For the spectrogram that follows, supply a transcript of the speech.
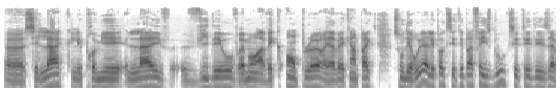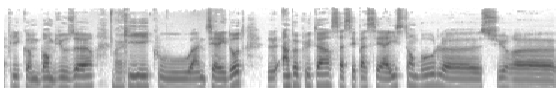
euh, c'est là que les premiers live vidéo vraiment avec ampleur et avec impact sont déroulés. À l'époque, c'était pas Facebook, c'était des applis comme Bambuser, Kik ou une série d'autres. Un peu plus tard, ça s'est passé à Istanbul, euh, sur euh,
